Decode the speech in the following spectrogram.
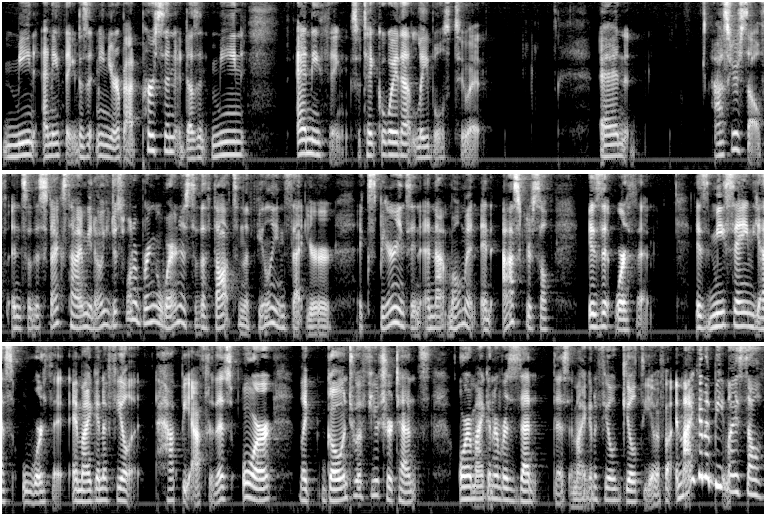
mean anything. It doesn't mean you're a bad person. It doesn't mean anything. So take away that labels to it. And ask yourself. And so this next time, you know, you just want to bring awareness to the thoughts and the feelings that you're experiencing in that moment and ask yourself, is it worth it? Is me saying yes worth it? Am I going to feel happy after this? Or like go into a future tense or am I going to resent this? Am I going to feel guilty? Am I, am I going to beat myself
